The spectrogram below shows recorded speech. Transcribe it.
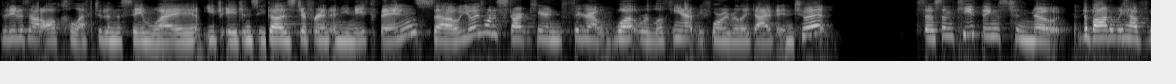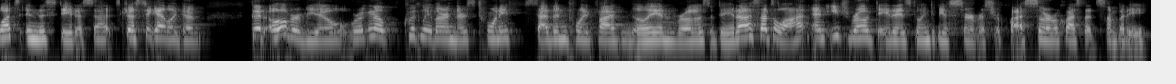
the data's not all collected in the same way. Each agency does different and unique things. So you always want to start here and figure out what we're looking at before we really dive into it. So some key things to note. At the bottom, we have what's in this data set. Just to get like a good overview, we're going to quickly learn there's 27.5 million rows of data. So that's a lot. And each row of data is going to be a service request. So a request that somebody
